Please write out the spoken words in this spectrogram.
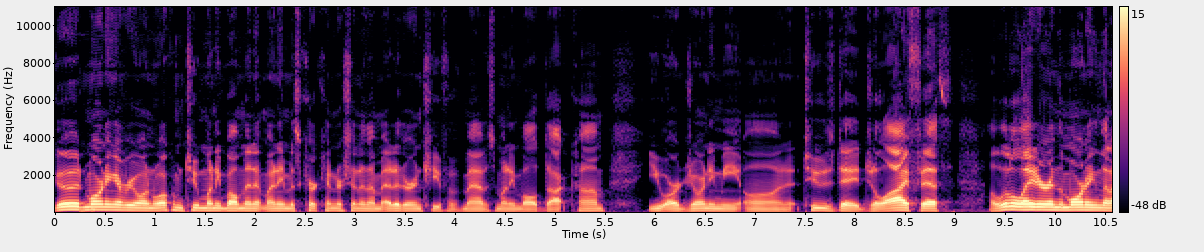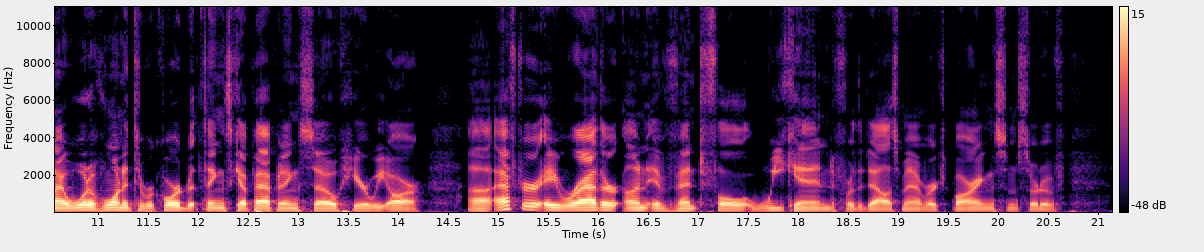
Good morning, everyone. Welcome to Moneyball Minute. My name is Kirk Henderson, and I'm editor in chief of MavsMoneyball.com. You are joining me on Tuesday, July 5th, a little later in the morning than I would have wanted to record, but things kept happening, so here we are. Uh, after a rather uneventful weekend for the Dallas Mavericks, barring some sort of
